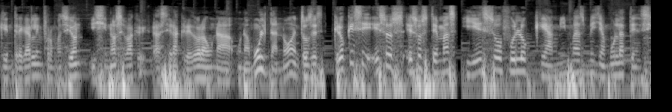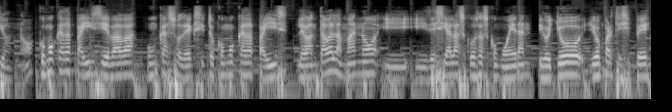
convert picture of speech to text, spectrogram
entregar la información y si no se va a hacer acreedor a una, una multa, ¿no? Entonces, creo que esos, esos temas y eso fue lo que a mí más me llamó la atención, ¿no? Cómo cada país llevaba un caso de éxito, cómo cada país levantaba la mano y, y decía las cosas como eran. Digo, yo, yo participé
